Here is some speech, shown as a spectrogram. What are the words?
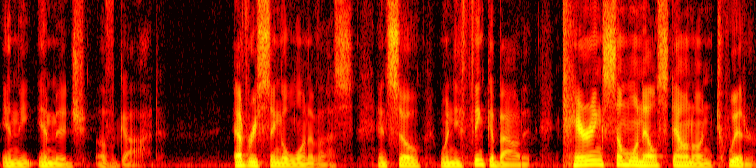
in the image of God, every single one of us. And so when you think about it, tearing someone else down on Twitter,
